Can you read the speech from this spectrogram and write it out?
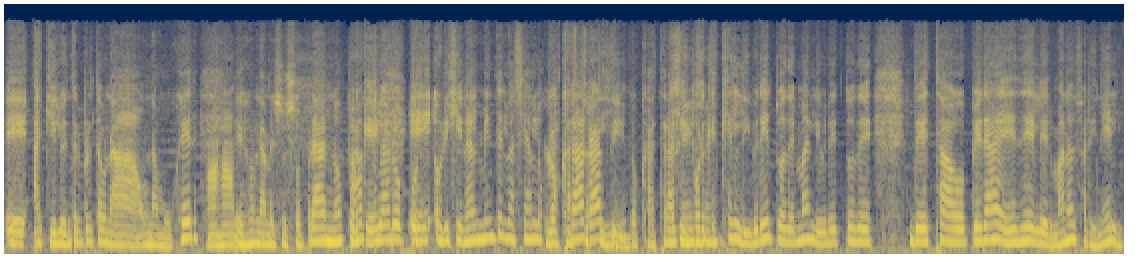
eh, aquí lo interpreta una, una mujer, Ah. Ajá. es una mezzosoprano, porque claro, por- eh, originalmente lo hacían los, Los castrati, castrati. los castrati, Sí, porque sí. es que el libreto, además, el libreto de, de esta ópera es del hermano de Farinelli,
